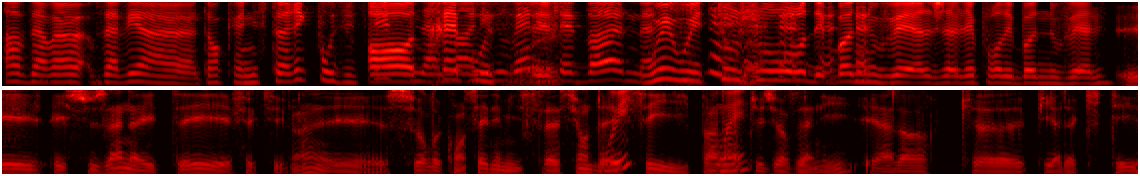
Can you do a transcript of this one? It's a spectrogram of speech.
Ah, vous avez, vous avez donc un historique positif. Oh, très positif. Les bonnes. Oui, oui, toujours des bonnes nouvelles. J'allais pour des bonnes nouvelles. Et, Suzanne a été effectivement sur le conseil d'administration de la FCI pendant plusieurs années. Et alors que, puis elle a quitté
